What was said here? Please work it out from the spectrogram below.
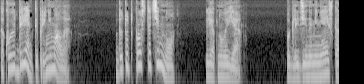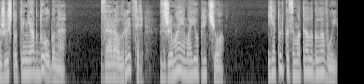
Какую дрянь ты принимала?» «Да тут просто темно», — ляпнула я. «Погляди на меня и скажи, что ты не обдолбана», — заорал рыцарь, сжимая моё плечо. Я только замотала головой.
